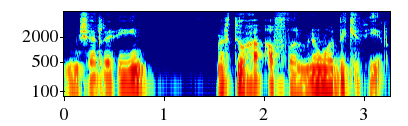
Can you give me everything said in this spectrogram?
المشرعين مفتوحة أفضل من أول بكثير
